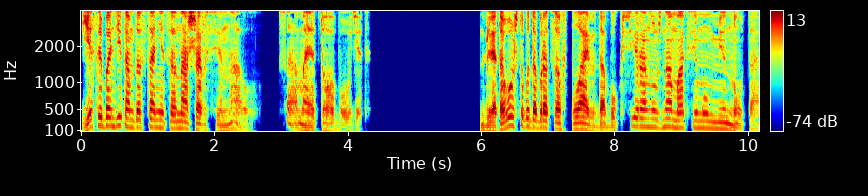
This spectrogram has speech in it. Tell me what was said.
Если бандитам достанется наш арсенал, самое то будет. Для того, чтобы добраться вплавь до буксира, нужна максимум минута,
